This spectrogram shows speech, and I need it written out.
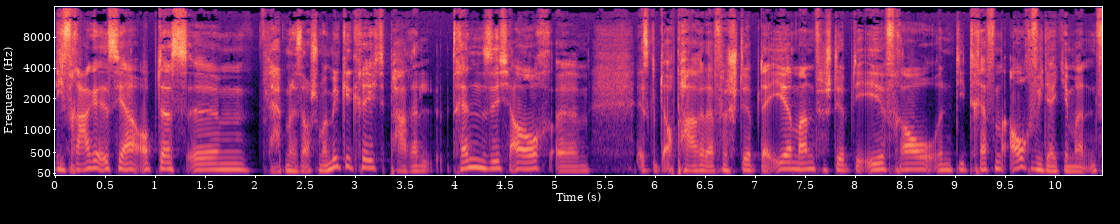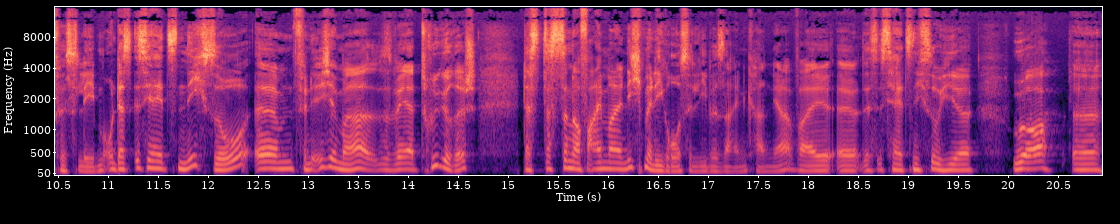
Die Frage ist ja, ob das, ähm, vielleicht hat man das auch schon mal mitgekriegt, Paare trennen sich auch, ähm, es gibt auch Paare, da verstirbt der Ehemann, verstirbt stirbt die Ehefrau und die treffen auch wieder jemanden fürs Leben. Und das ist ja jetzt nicht so, ähm, finde ich immer, das wäre ja trügerisch, dass das dann auf einmal nicht mehr die große Liebe sein kann, ja, weil äh, ist ja jetzt nicht so hier, ja, äh,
